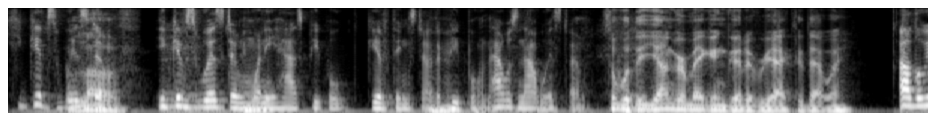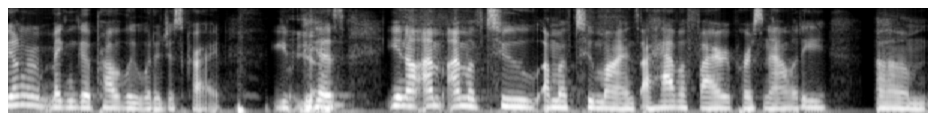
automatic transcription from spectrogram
He gives wisdom. Love. He gives Mm-hmm. wisdom when he has people give things to other people, and that was not wisdom. So would the younger Meagan Good have reacted that way? Oh, the younger Meagan Good probably would have just cried, you, Yeah. because you know I'm I'm of two I'm of two minds. I have a fiery personality. Um,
